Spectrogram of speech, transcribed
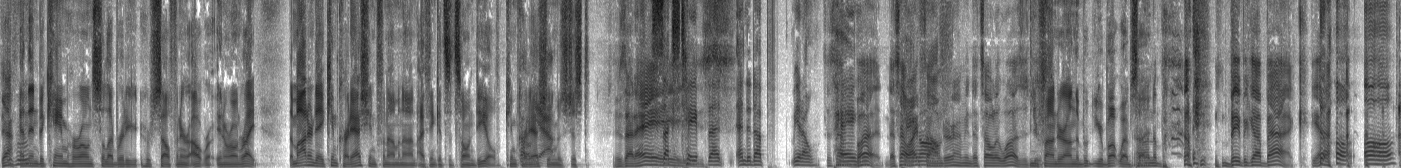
Yeah. Mm-hmm. and then became her own celebrity herself in her out in her own right. The modern day Kim Kardashian phenomenon, I think it's its own deal. Kim Kardashian was just Is that a sex tape that ended up, you know, Just paying. have butt. That's how I paying found off. her. I mean, that's all it was. It's you just found her on the your butt website. on the baby got back. Yeah. uh-huh.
